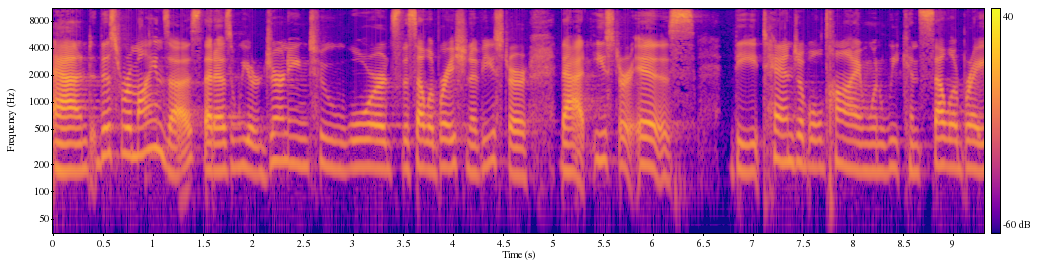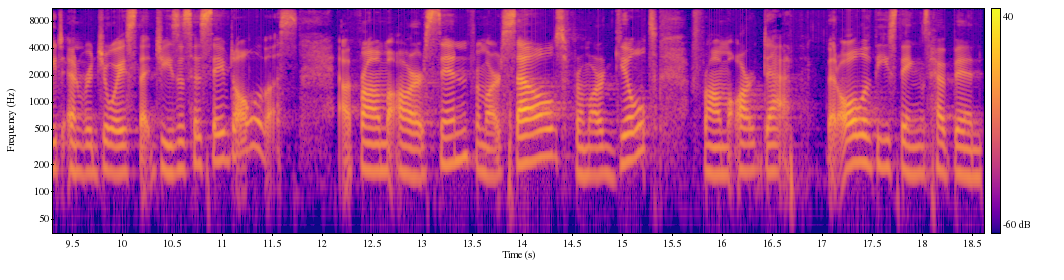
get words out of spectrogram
And this reminds us that as we are journeying towards the celebration of Easter, that Easter is the tangible time when we can celebrate and rejoice that Jesus has saved all of us uh, from our sin, from ourselves, from our guilt, from our death that all of these things have been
